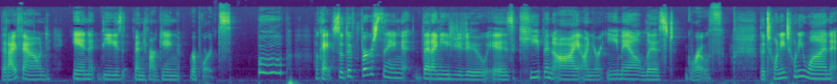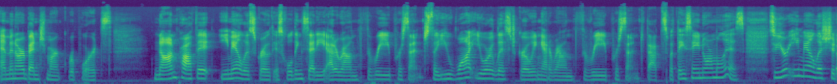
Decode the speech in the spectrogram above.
that I found in these benchmarking reports. Boop. Okay, so the first thing that I need you to do is keep an eye on your email list growth. The 2021 M&R benchmark reports nonprofit email list growth is holding steady at around 3%. So you want your list growing at around 3%. That's what they say normal is. So your email list should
